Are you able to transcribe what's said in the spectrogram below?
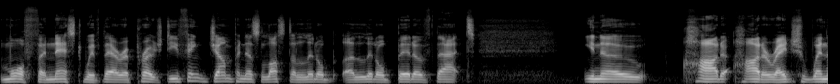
more finessed with their approach. Do you think jumping has lost a little a little bit of that, you know, harder harder edge when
